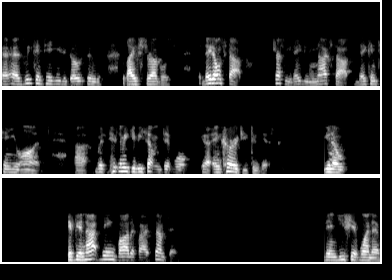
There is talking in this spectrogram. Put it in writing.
as we continue to go through life struggles, they don't stop. Trust me, they do not stop. They continue on. Uh, but let me give you something that will uh, encourage you through this. You know, if you're not being bothered by something, then you should want to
